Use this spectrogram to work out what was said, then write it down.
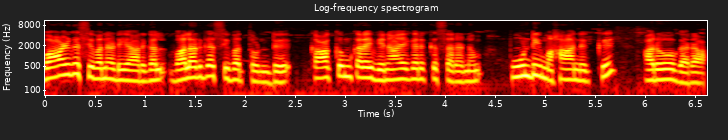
வாழ்க சிவனடியார்கள் வளர்க சிவத்தொண்டு காக்கும் கரை விநாயகருக்கு சரணம் பூண்டி மகானுக்கு அரோகரா.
